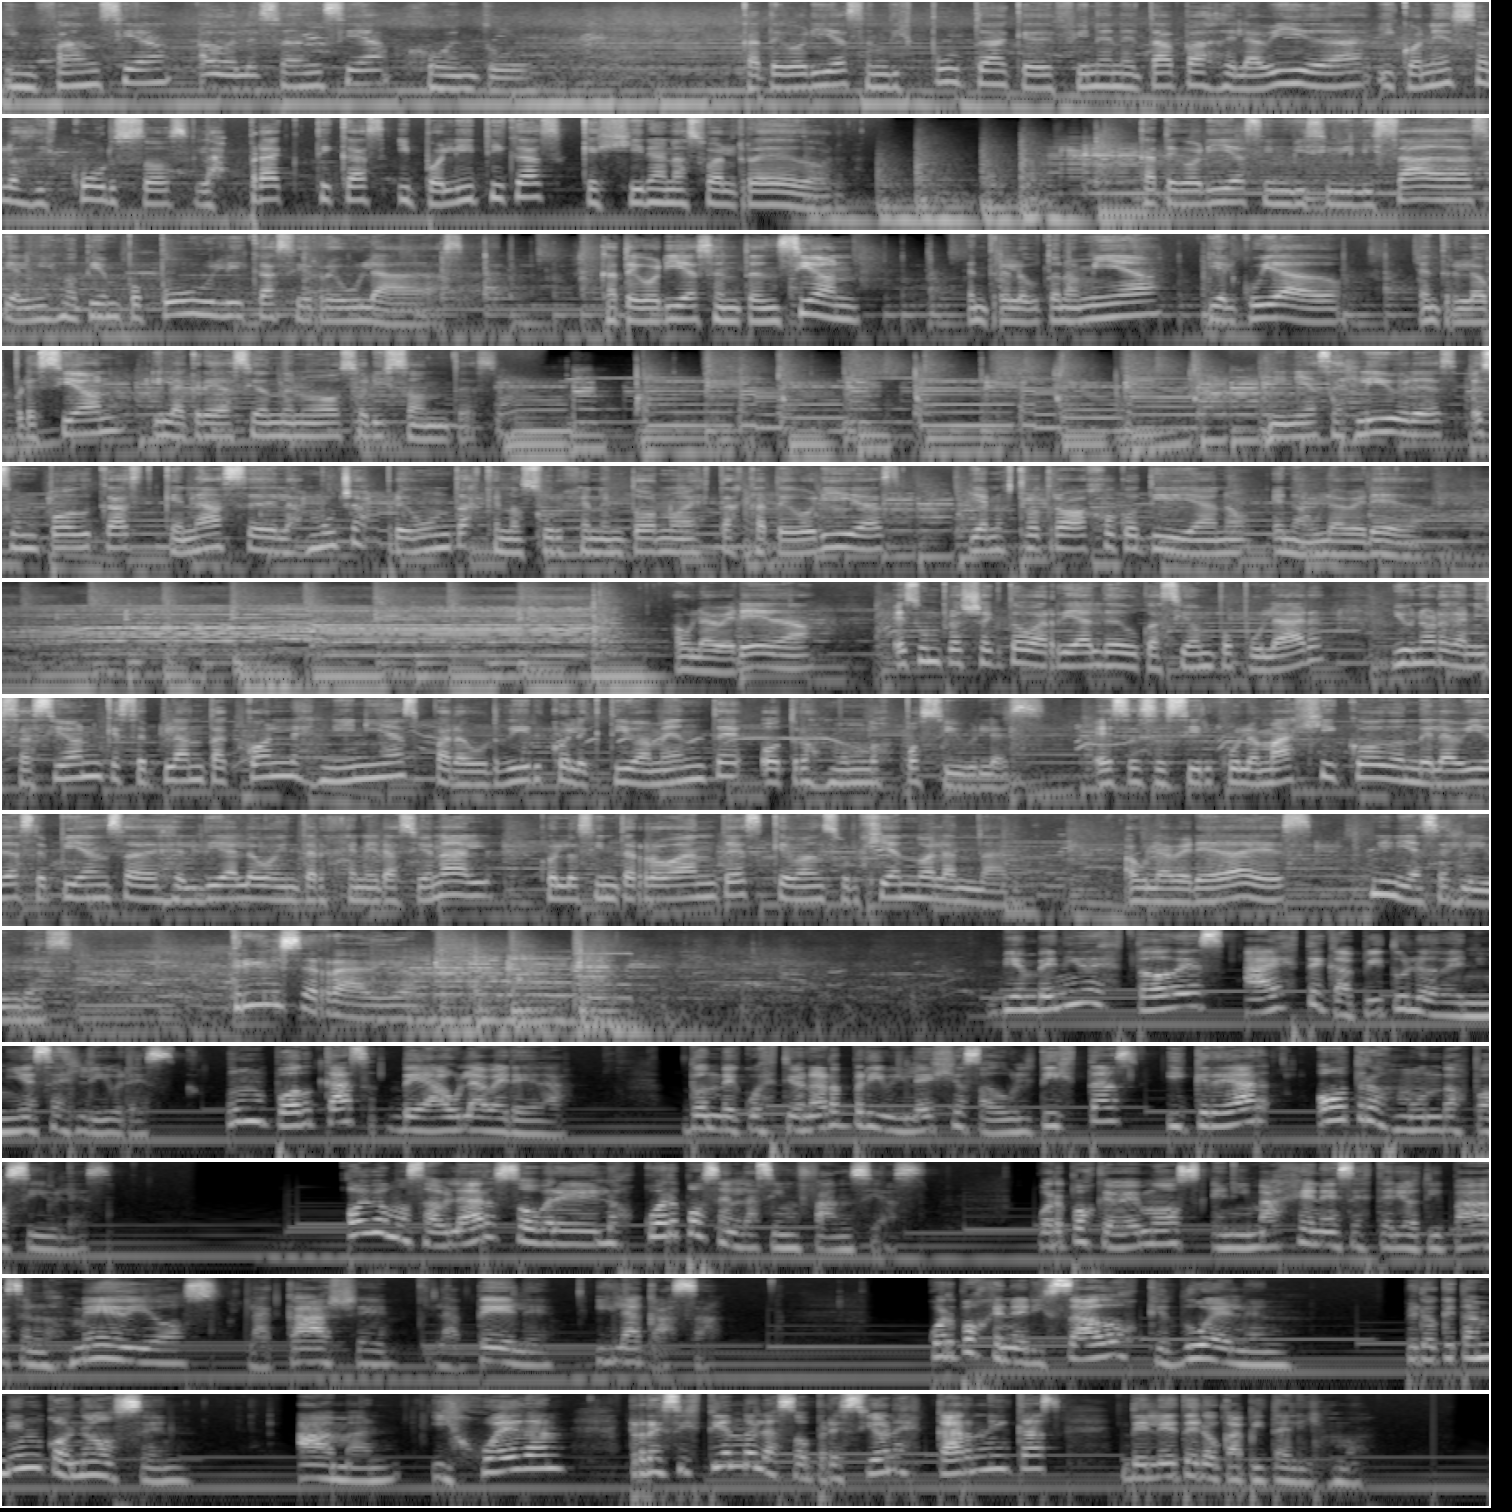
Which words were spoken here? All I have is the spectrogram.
Infancia, adolescencia, juventud. Categorías en disputa que definen etapas de la vida y con eso los discursos, las prácticas y políticas que giran a su alrededor. Categorías invisibilizadas y al mismo tiempo públicas y reguladas. Categorías en tensión entre la autonomía y el cuidado, entre la opresión y la creación de nuevos horizontes. Niñeces Libres es un podcast que nace de las muchas preguntas que nos surgen en torno a estas categorías y a nuestro trabajo cotidiano en Aula Vereda. Aula Vereda es un proyecto barrial de educación popular y una organización que se planta con las niñas para urdir colectivamente otros mundos posibles. Es ese círculo mágico donde la vida se piensa desde el diálogo intergeneracional con los interrogantes que van surgiendo al andar. Aula Vereda es Niñeces Libres. Trilce Radio. Bienvenidos todos a este capítulo de Niñeces Libres, un podcast de Aula Vereda, donde cuestionar privilegios adultistas y crear otros mundos posibles. Hoy vamos a hablar sobre los cuerpos en las infancias. Cuerpos que vemos en imágenes estereotipadas en los medios, la calle, la tele y la casa. Cuerpos generizados que duelen, pero que también conocen, aman y juegan resistiendo las opresiones cárnicas del heterocapitalismo.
